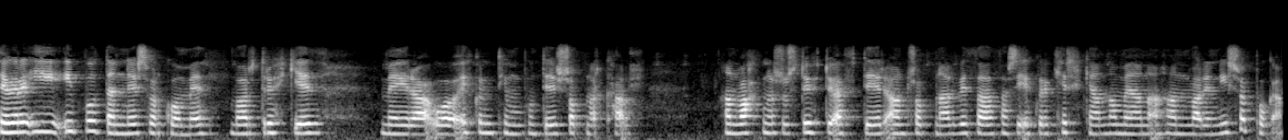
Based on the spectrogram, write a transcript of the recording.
Þegar í íbúð Dennis var komið var drukkið meira og á einhverjum tímapunkti sopnar Karl. Hann vaknar svo stuttu eftir að hann sopnar við það að það sé einhverja kirkjan á meðan að hann var inn í svefnpoka.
